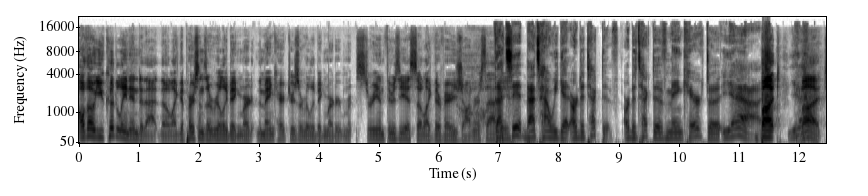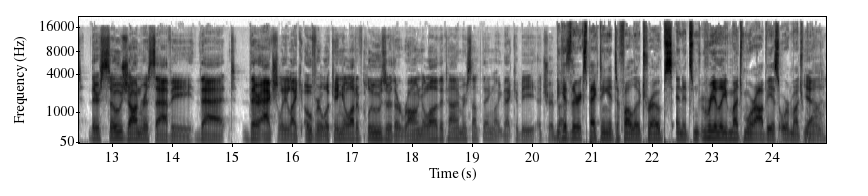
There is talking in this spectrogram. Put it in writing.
Although you could lean into that though, like the person's a really big murder. The main character's a really big murder mystery enthusiast, so like they're very genre savvy. That's it. That's how we get our detective. Our detective main character. Yeah. But Yeah. but they're so genre savvy that they're actually like overlooking a lot of clues or they're wrong a lot of the time or something. Like that could be a trip. up. because they're expecting it to follow tropes and it's really much more obvious or much Yeah. more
